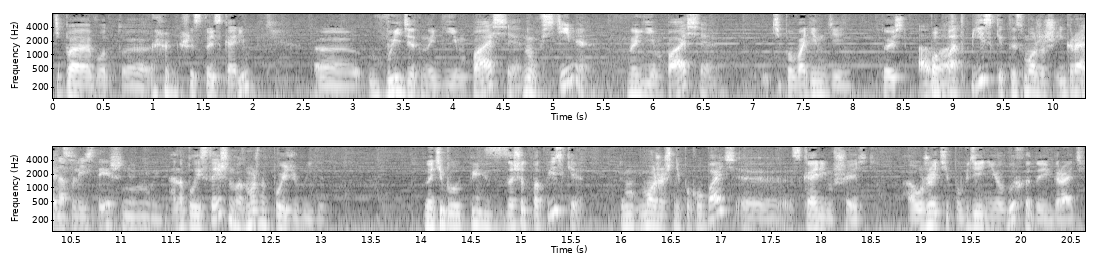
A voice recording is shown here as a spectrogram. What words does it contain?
Типа, вот э, шестой Skyrim э, выйдет на Game Pass, ну, в Steam, на Game Pass, типа, в один день. То есть, А по подписке ты сможешь А играть... на PlayStation он не выйдет. А на PlayStation, возможно, позже выйдет. Но, типа, ты за счет подписки ты можешь не покупать э, Skyrim 6, а уже, типа, в день ее выхода играть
